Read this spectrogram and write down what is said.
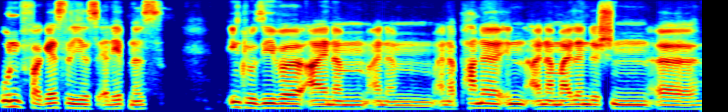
unvergessliches Erlebnis, inklusive einem, einem, einer Panne in einer mailändischen äh,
